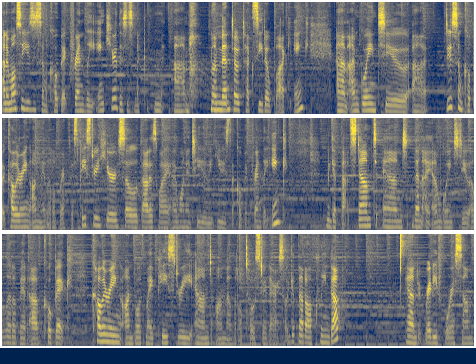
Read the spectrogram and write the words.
And I'm also using some Copic friendly ink here. This is um, Memento Tuxedo Black ink. And I'm going to uh, do some Copic coloring on my little breakfast pastry here. So that is why I wanted to use the Copic friendly ink. I'm gonna get that stamped and then I am going to do a little bit of Copic coloring on both my pastry and on the little toaster there. So I'll get that all cleaned up and ready for some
